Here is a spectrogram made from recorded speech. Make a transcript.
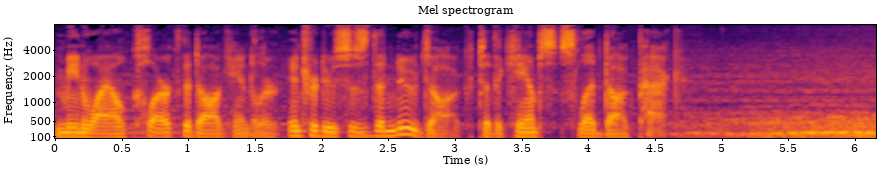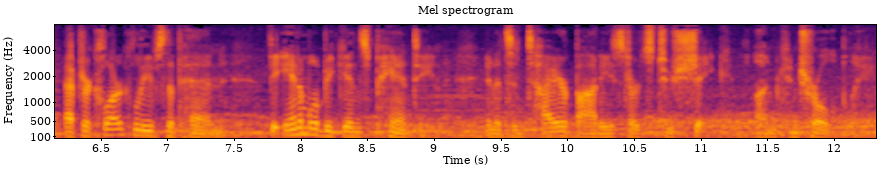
Meanwhile, Clark, the dog handler, introduces the new dog to the camp's sled dog pack. After Clark leaves the pen, the animal begins panting, and its entire body starts to shake uncontrollably.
